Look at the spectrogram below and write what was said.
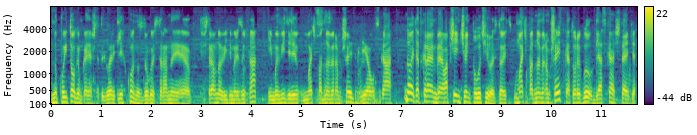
Ну, по итогам, конечно, это говорить легко, но, с другой стороны, все равно видим результат. И мы видели матч под номером 6, где у СКА, давайте откровенно говоря, вообще ничего не получилось. То есть матч под номером 6, который был для СКА, считайте,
